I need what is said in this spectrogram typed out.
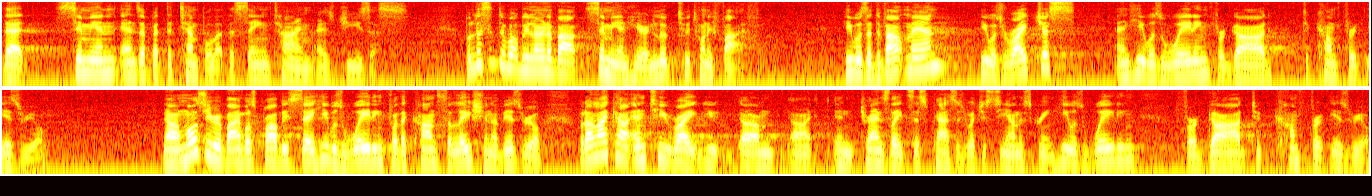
that Simeon ends up at the temple at the same time as Jesus. But listen to what we learn about Simeon here in Luke 2.25. He was a devout man, he was righteous, and he was waiting for God to comfort Israel. Now, most of your Bibles probably say he was waiting for the consolation of Israel. But I like how N.T. Wright you, um, uh, translates this passage, what you see on the screen. He was waiting for God to comfort Israel.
